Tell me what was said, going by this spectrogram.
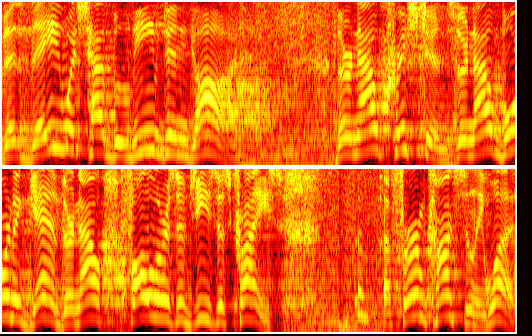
That they which have believed in God, they're now Christians. They're now born again. They're now followers of Jesus Christ. Affirm constantly what?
